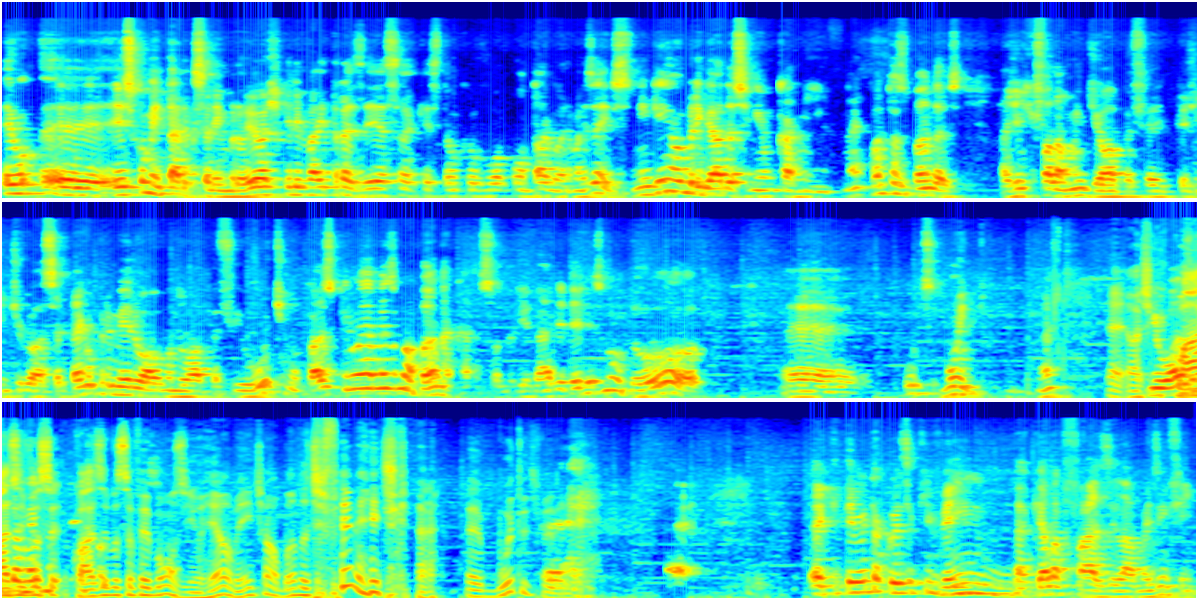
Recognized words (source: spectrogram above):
eu, é, esse comentário que você lembrou, eu acho que ele vai trazer essa questão que eu vou apontar agora, mas é isso. Ninguém é obrigado a seguir um caminho, né? Quantas bandas, a gente que fala muito de Opeth, que a gente gosta, você pega o primeiro álbum do Opeth e o último, quase que não é a mesma banda, cara. A sonoridade deles mudou, é, putz, muito, né? É, acho E que quase você, quase você foi bonzinho. Realmente é uma banda diferente, cara. É muito diferente. É que tem muita coisa que vem daquela fase lá, mas enfim.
